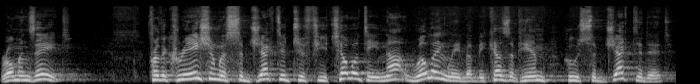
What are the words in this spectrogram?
Romans 8. For the creation was subjected to futility, not willingly, but because of him who subjected it,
